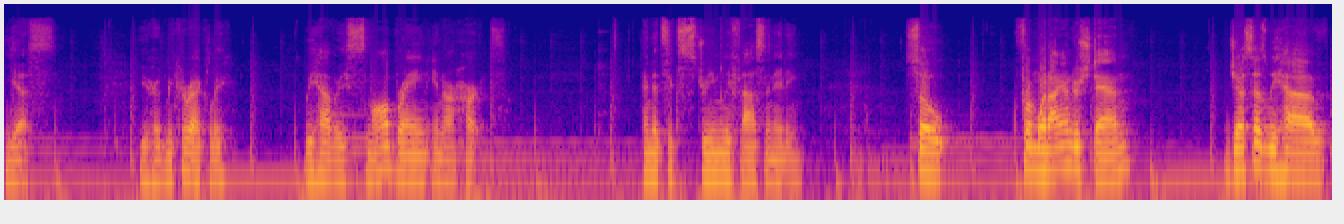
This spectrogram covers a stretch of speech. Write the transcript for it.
Yes, you heard me correctly. We have a small brain in our hearts. And it's extremely fascinating. So, from what I understand, just as we have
